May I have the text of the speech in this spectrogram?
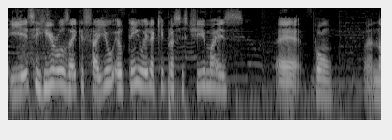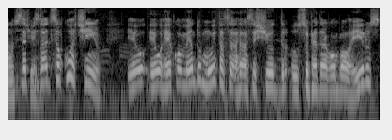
e esse Heroes aí que saiu, eu tenho ele aqui pra assistir, mas é bom, é, não Os assisti. episódios são curtinhos. Eu, eu recomendo muito ass- assistir o, o Super Dragon Ball Heroes,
